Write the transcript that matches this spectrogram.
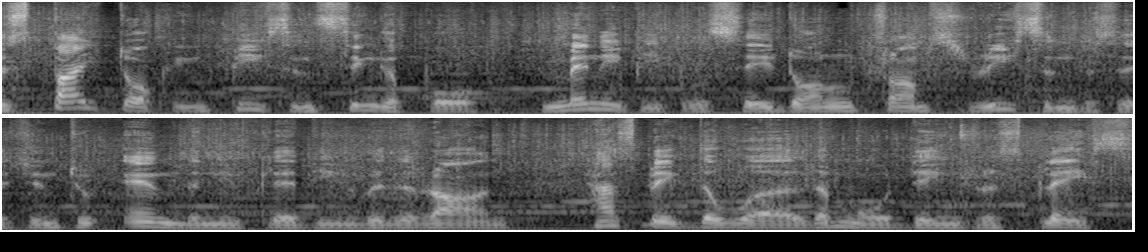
Despite talking peace in Singapore, many people say Donald Trump's recent decision to end the nuclear deal with Iran has made the world a more dangerous place.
